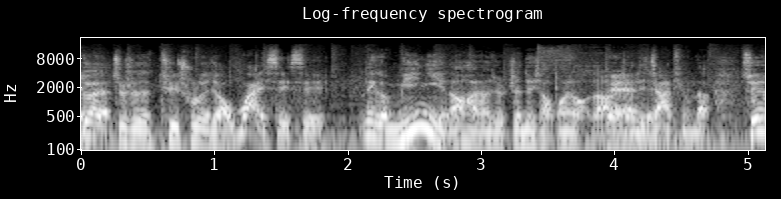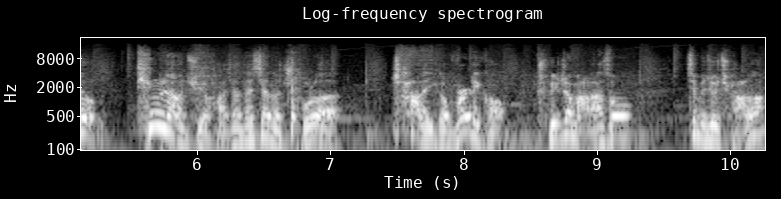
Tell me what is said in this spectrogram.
对，就是推出了叫 YCC，那个迷你呢好像就是针对小朋友的，针对家庭的，所以听上去好像它现在除了差了一个 vertical 垂直马拉松，基本就全了。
